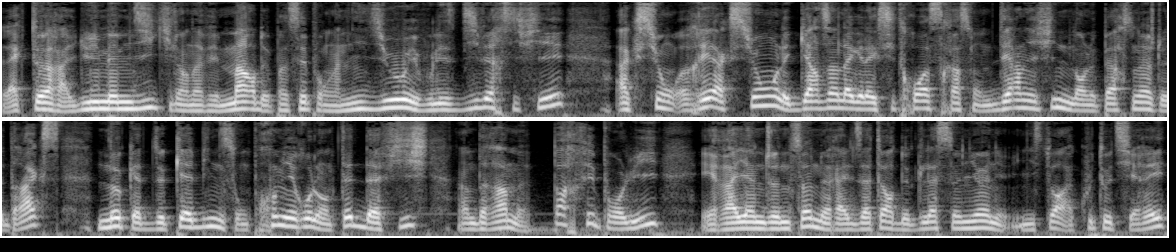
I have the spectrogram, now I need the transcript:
L'acteur a lui-même dit qu'il en avait marre de passer pour un idiot et voulait se diversifier. Action, réaction, Les Gardiens de la Galaxie 3 sera son dernier film dans le personnage de Drax. Knock at the Cabin, son premier rôle en tête d'affiche, un drame parfait pour lui. Et Ryan Johnson, le réalisateur de Glass Onion, une histoire à couteau tiré,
